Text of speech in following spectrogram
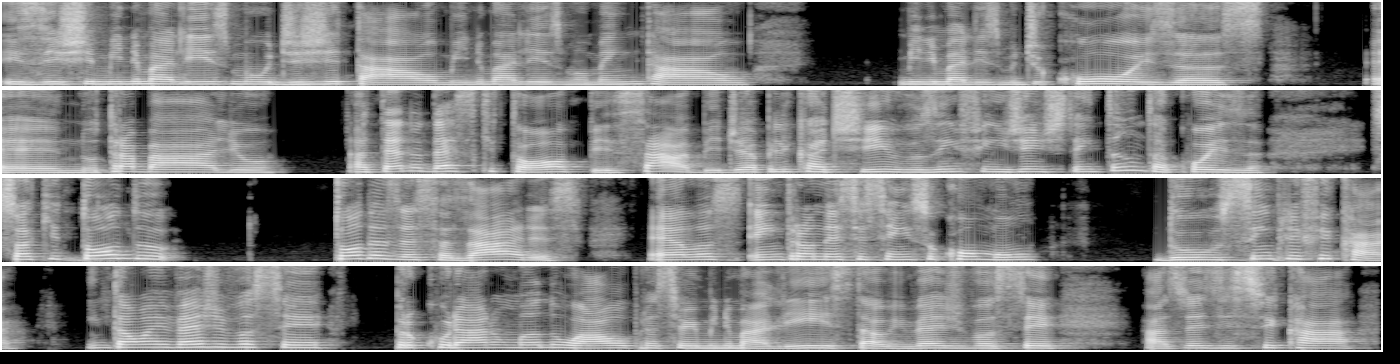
existe minimalismo digital, minimalismo mental, minimalismo de coisas, é, no trabalho, até no desktop, sabe? De aplicativos, enfim, gente, tem tanta coisa. Só que todo, todas essas áreas, elas entram nesse senso comum do simplificar. Então, ao invés de você procurar um manual para ser minimalista, ao invés de você, às vezes, ficar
